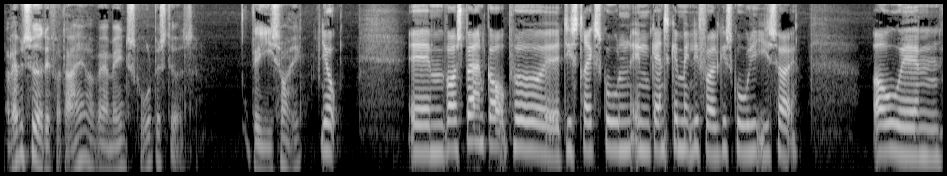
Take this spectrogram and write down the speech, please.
Og hvad betyder det for dig at være med i en skolebestyrelse? Det er Ishøj, ikke? Jo. Øhm, vores børn går på øh, distriktsskolen, en ganske almindelig folkeskole i Ishøj. Og øhm,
